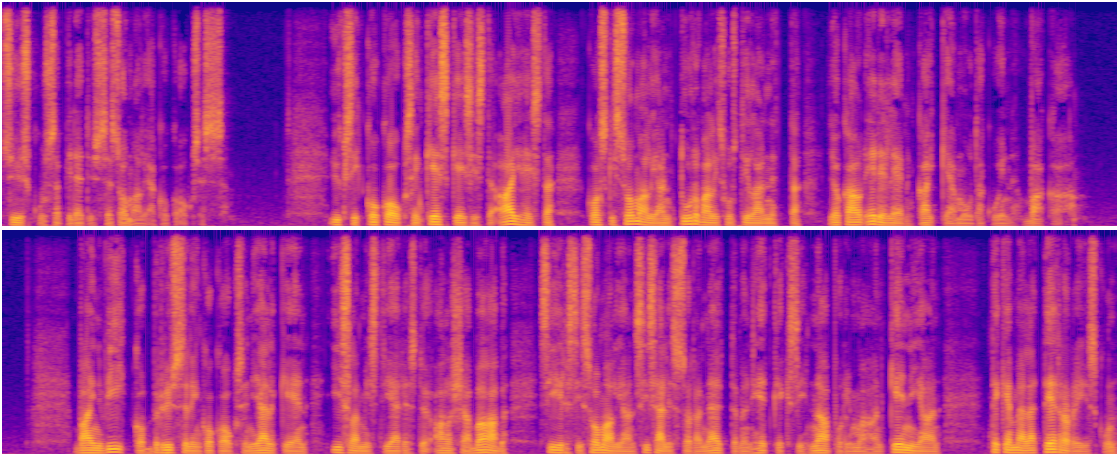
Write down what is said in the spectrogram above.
syyskuussa pidetyssä Somalia-kokouksessa. Yksi kokouksen keskeisistä aiheista koski Somalian turvallisuustilannetta, joka on edelleen kaikkea muuta kuin vakaa. Vain viikko Brysselin kokouksen jälkeen islamistijärjestö Al-Shabaab siirsi Somalian sisällissodan näyttämön hetkeksi naapurimaahan Keniaan tekemällä terroriiskun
